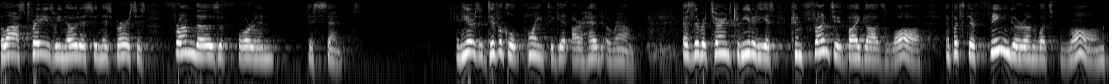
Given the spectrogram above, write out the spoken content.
The last phrase we notice in this verse is from those of foreign descent. And here's a difficult point to get our head around. As the returned community is confronted by God's law and puts their finger on what's wrong,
